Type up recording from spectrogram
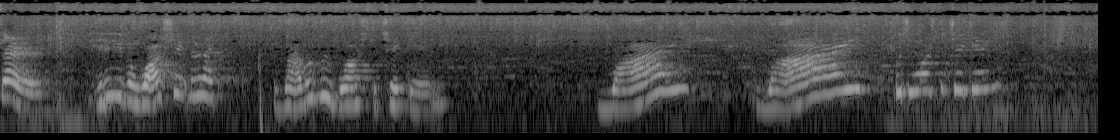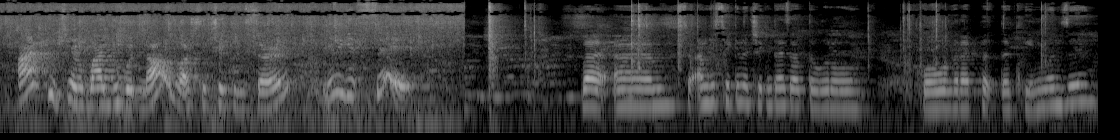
"Sir, you didn't even wash it." And they're like, "Why would we wash the chicken? Why? Why would you wash the chicken?" I'm concerned why you would not wash the chicken, sir. You're gonna get sick. But, um, so I'm just taking the chicken thighs out the little bowl that I put the clean ones in.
